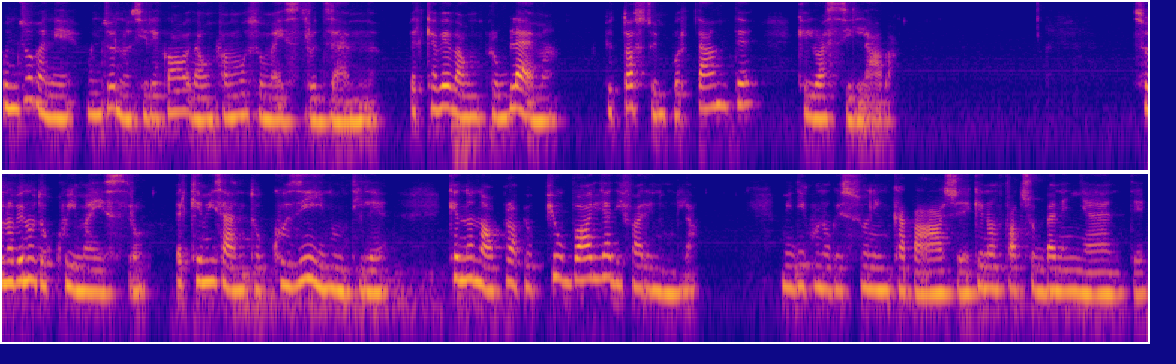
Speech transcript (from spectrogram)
Un giovane un giorno si recò da un famoso maestro zen perché aveva un problema piuttosto importante che lo assillava. Sono venuto qui, maestro, perché mi sento così inutile che non ho proprio più voglia di fare nulla. Mi dicono che sono incapace, che non faccio bene niente,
